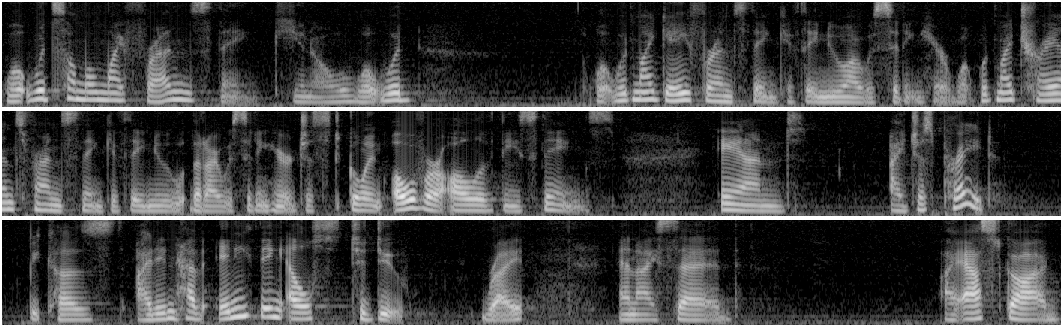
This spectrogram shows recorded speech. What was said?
what would some of my friends think? You know, what would what would my gay friends think if they knew I was sitting here? What would my trans friends think if they knew that I was sitting here? Just going over all of these things. And I just prayed because I didn't have anything else to do, right? And I said, I asked God,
